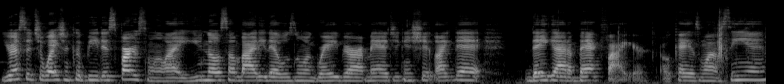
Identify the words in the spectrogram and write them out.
your situation could be this first one. Like, you know somebody that was doing graveyard magic and shit like that. They got a backfire. Okay, is what I'm seeing.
